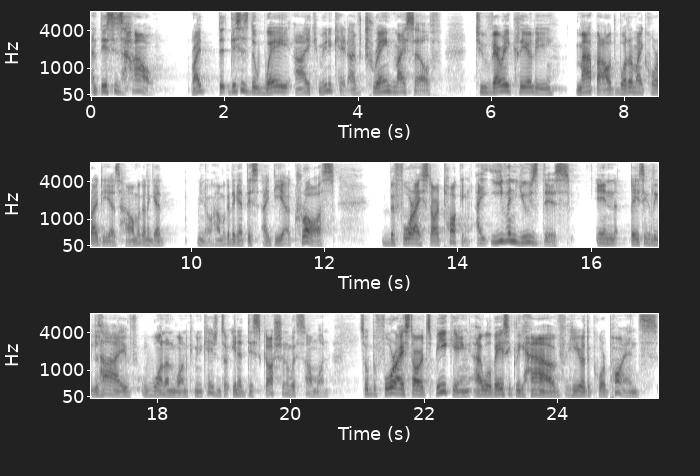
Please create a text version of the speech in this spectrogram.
And this is how, right? This is the way I communicate. I've trained myself to very clearly map out what are my core ideas, how am I going to get, you know, how am I going to get this idea across before I start talking. I even use this in basically live one-on-one communication. So in a discussion with someone. So before I start speaking, I will basically have here are the core points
